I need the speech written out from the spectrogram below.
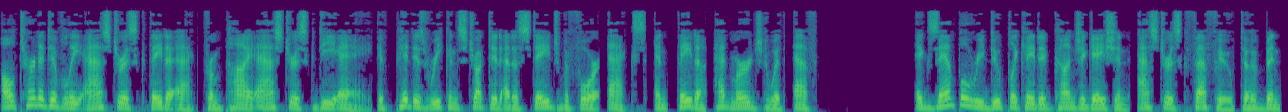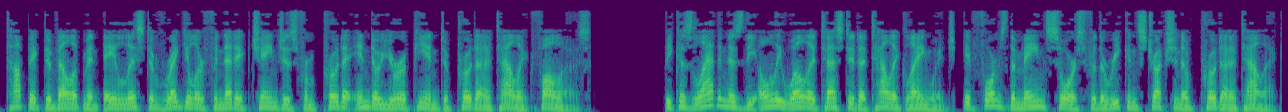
Alternatively asterisk theta ek from pi asterisk da if pit is reconstructed at a stage before, x, and, theta, had merged with, f Example reduplicated conjugation, fefu to have been topic development A list of regular phonetic changes from Proto-Indo-European to Proto-Italic follows. Because Latin is the only well-attested Italic language, it forms the main source for the reconstruction of Proto-Italic.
